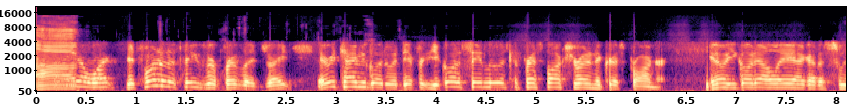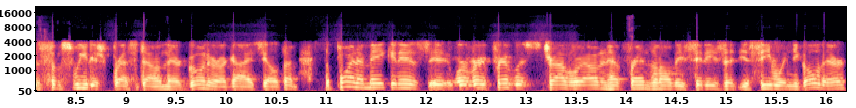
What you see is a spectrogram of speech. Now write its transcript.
uh, you know what? It's one of the things we're privileged, right? Every time you go to a different, you go to St. Louis, the press box, you're running to Chris Pronger. You know, you go to L.A. I got a, some Swedish press down there. Gunnar, a guy I see all the time. The point I'm making is it, we're very privileged to travel around and have friends in all these cities that you see when you go there,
